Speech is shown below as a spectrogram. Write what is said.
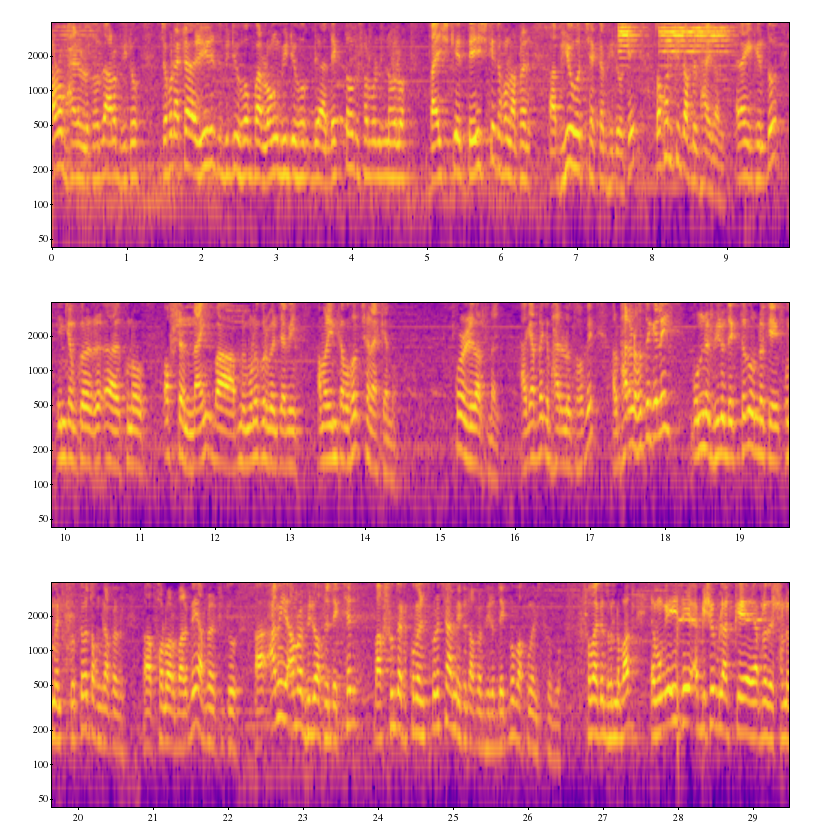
আরও ভাইরাল হতে হবে আরও ভিডিও যখন একটা রিলস ভিডিও হোক বা লং ভিডিও হোক দেখতে হবে সর্বনিম্ন হলো বাইশ কে তেইশ কে যখন আপনার ভিউ হচ্ছে একটা ভিডিওতে তখন কিন্তু আপনি ভাইরাল এর আগে কিন্তু ইনকাম করার কোনো অপশান নাই বা আপনি মনে করবেন যে আমি, আমার ইনকাম হচ্ছে না কেন? কোনো রেজাল্ট নাই। আগে আপনাকে ভাইরাল হতে হবে। আর ভাইরাল হতে গেলেই অন্যের ভিডিও দেখতে হবে, অন্যকে কমেন্টস করতে হবে, তখন আপনার ফলোয়ার বাড়বে। আপনার কিন্তু আমি, আমার ভিডিও আপনি দেখছেন বা সুন্দর একটা কমেন্টস করেছেন আমি কিন্তু আপনার ভিডিও দেখব বা কমেন্টস করব। সবাইকে ধন্যবাদ। এবং এই যে বিষয়গুলো আজকে আপনাদের সামনে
